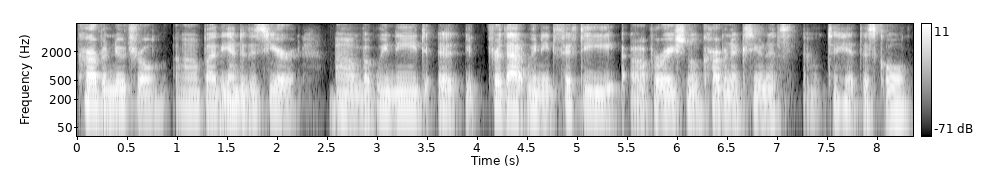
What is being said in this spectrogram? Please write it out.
carbon neutral uh, by the end of this year, um, but we need uh, for that we need 50 operational CarbinX units uh, to hit this goal.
